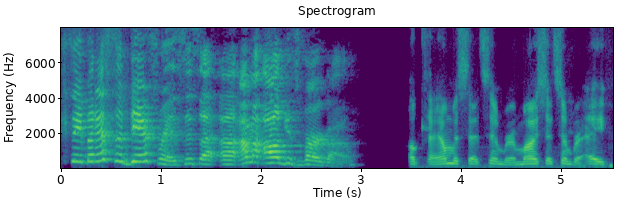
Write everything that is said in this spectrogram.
See, but it's a difference. It's a. Uh, I'm an August Virgo. Okay, I'm a September. Mine's September eighth.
